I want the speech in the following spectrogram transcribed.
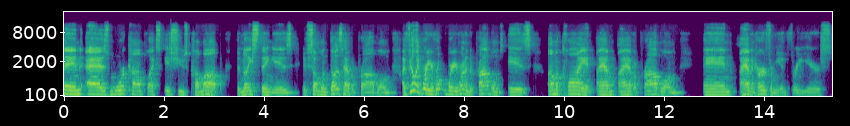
then as more complex issues come up, the nice thing is if someone does have a problem, I feel like where you where you run into problems is I'm a client, I have I have a problem, and I haven't heard from you in three years,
